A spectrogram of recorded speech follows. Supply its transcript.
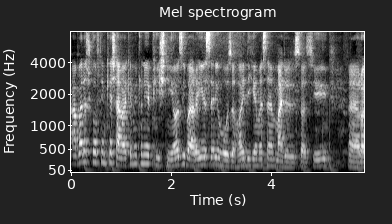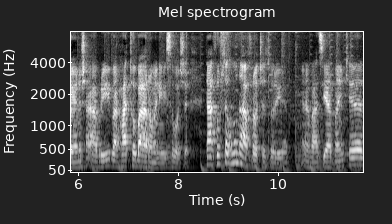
اولش گفتیم که شبکه می‌تونه پیش نیازی برای یه سری حوزه های دیگه مثل مجازی سازی رایانش ابری و حتی برنامه نویسه باشه. در خصوص اون افراد چطوریه؟ وضعیت و اینکه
